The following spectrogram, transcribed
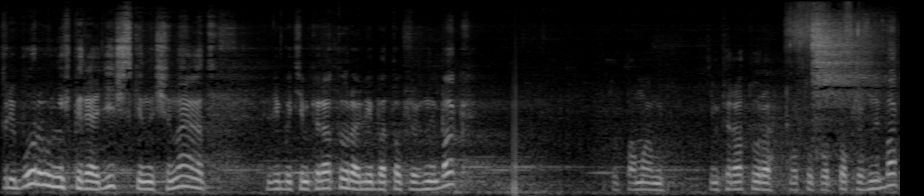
Приборы у них периодически начинают либо температура, либо топливный бак. Тут, по-моему, температура, вот тут вот топливный бак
